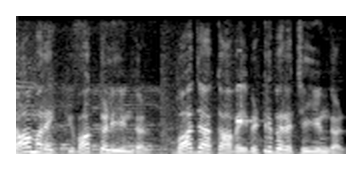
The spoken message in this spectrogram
தாமரைக்கு வாக்களியுங்கள். பாஜகவை வெற்றி பெறச் செய்யுங்கள்.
